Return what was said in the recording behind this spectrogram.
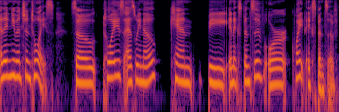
And then you mentioned toys. So Yes. toys, as we know, can be inexpensive or quite expensive.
